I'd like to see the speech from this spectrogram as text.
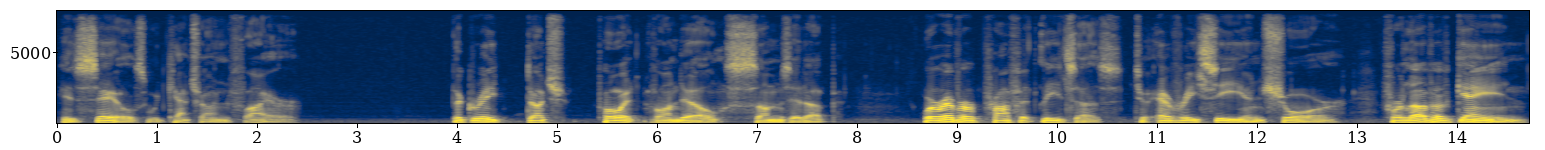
his sails would catch on fire. The great Dutch poet Vondel sums it up. Wherever profit leads us, to every sea and shore, for love of gain,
